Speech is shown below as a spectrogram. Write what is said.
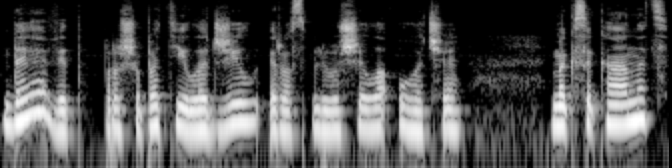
Девід, прошепотіла Джил і розплющила очі. Мексиканець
